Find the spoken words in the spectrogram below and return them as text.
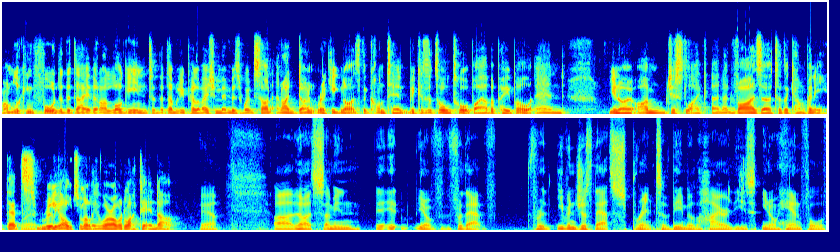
I'm looking forward to the day that I log in to the WP Elevation members website and I don't recognize the content because it's all taught by other people and you know, I'm just like an advisor to the company. That's right. really ultimately where I would like to end up. Yeah. Uh, no, it's, I mean, it, it, you know, for that, for even just that sprint of being able to hire these, you know, handful of,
